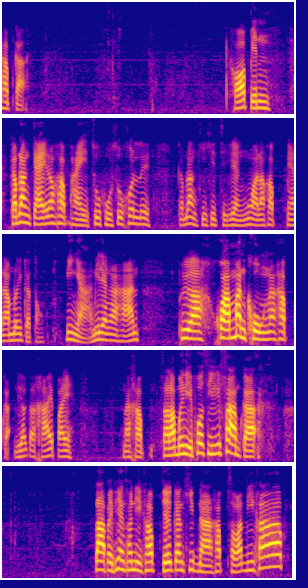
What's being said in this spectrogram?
ครับก็ขอเป็นกำลังใจเนาะครับให้สู้ผู้สู้คนเลยกำลังคิดคิดสิเลี้ยงงัวนะครับแนะนำเลยก็ต้องมีหญ้ามีแหล่งอาหาร เพื่อความมั่นคงนะครับก็เหลือก็ขายไปนะครับสำหรับมื้อนี้โพซีรีฟาร์มกะ ลาไปเพียงเท่านี้ครับ เจอกันคลิปหน้าครับ สวัสดีครับ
